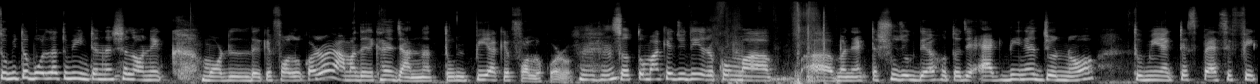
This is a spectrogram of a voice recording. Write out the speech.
তুমি তো বললা তুমি ইন্টারন্যাশনাল অনেক মডেলদেরকে ফলো করো আর আমাদের এখানে জান্নাত তুলপিয়াকে ফলো করো। সো তোমাকে যদি এরকম মানে একটা সুযোগ দেওয়া হতো যে একদিনের জন্য তুমি একটা স্পেসিফিক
